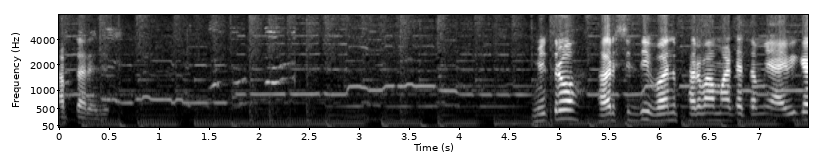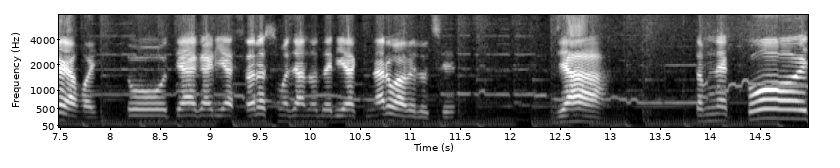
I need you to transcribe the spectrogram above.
આપતા રહેજો. મિત્રો હરસિદ્ધિ વન ફરવા માટે તમે આવી ગયા હોય તો ત્યાં આગળ આ સરસ મજાનો દરિયા કિનારો આવેલો છે. જ્યાં તમને કોઈ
